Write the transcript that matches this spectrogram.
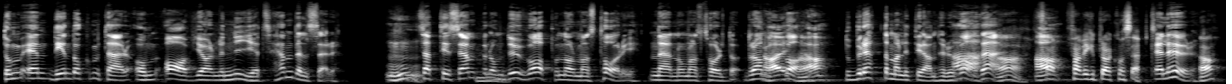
De, en, det är en dokumentär om avgörande nyhetshändelser. Så att till exempel om du var på Norrmalmstorg när Norrmalmstorg-dramat Ja, var, ja. då berättar man lite grann hur det var där. Ah, fan, fan vilket bra koncept. Eller hur? Ja.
